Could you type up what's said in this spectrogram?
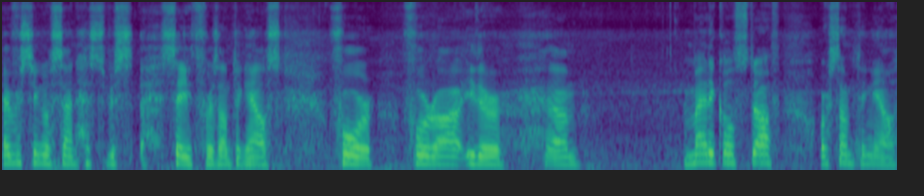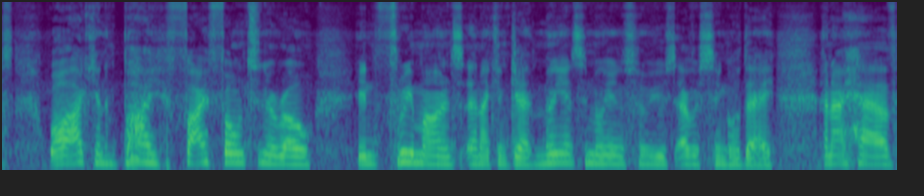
every single cent has to be saved for something else, for for uh, either. Um, medical stuff or something else. Well, I can buy five phones in a row in three months and I can get millions and millions of views every single day. And I have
